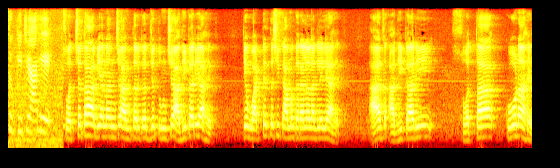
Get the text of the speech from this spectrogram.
चुकीचे आहे. स्वच्छता अभियानांच्या अंतर्गत जे तुमचे अधिकारी आहेत ते वाटेल तशी कामं करायला लागलेले आहेत. आज अधिकारी स्वतः कोण आहेत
